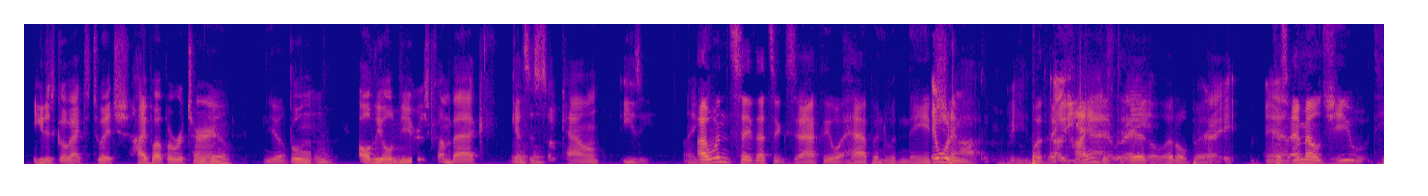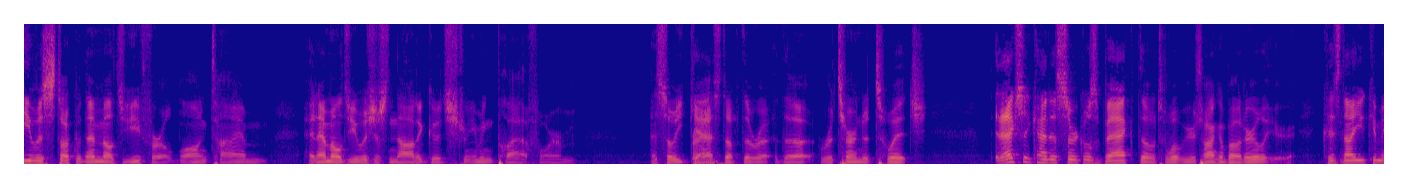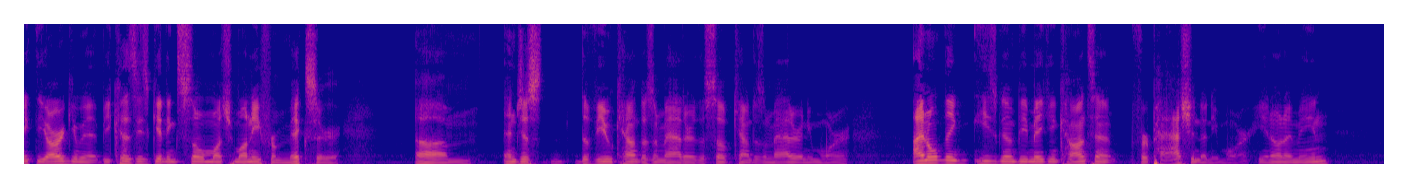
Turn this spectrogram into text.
You can just go back to Twitch, hype up a return, Yeah. Yep. boom, Mhm. all the old viewers come back, gets his Mhm. sub count, easy. Like I wouldn't say that's exactly what happened with Nate it wouldn't, Shot, be- but it oh, kind yeah, of right, did a little bit. right? Because Yeah. MLG, he was stuck with MLG for a long time, and MLG was just not a good streaming platform, and so he gassed up the re- the return to Twitch. It actually kind of circles back though to what we were talking about earlier, because now you can make the argument because he's getting so much money from Mixer, um, and just the view count doesn't matter, the sub count doesn't matter anymore. I don't think he's going to be making content for passion anymore. You know what I mean?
